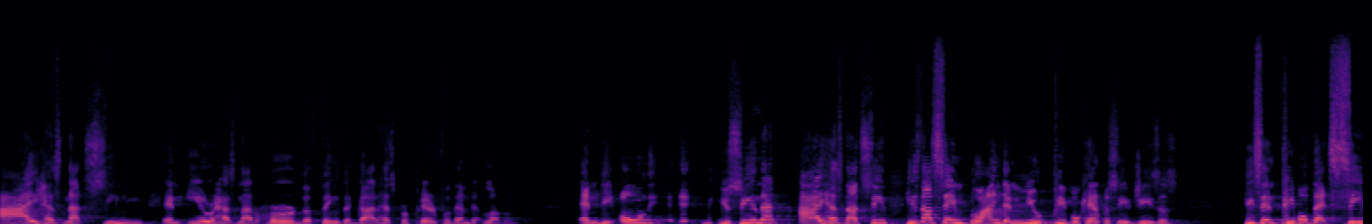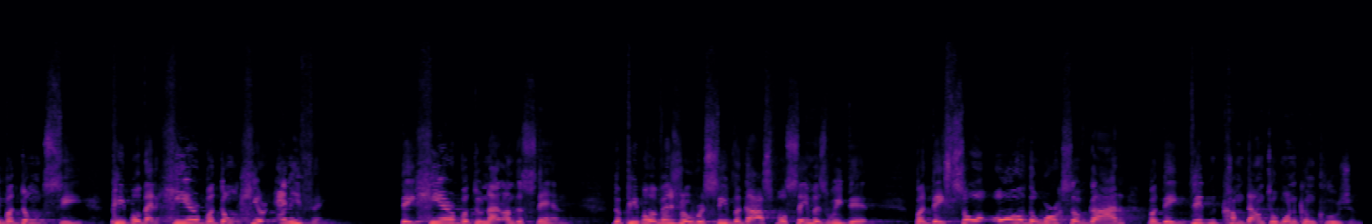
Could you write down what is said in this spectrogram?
Eye has not seen, and ear has not heard the things that God has prepared for them that love him. And the only, eh, you see in that? Eye has not seen. He's not saying blind and mute people can't receive Jesus. He's saying people that see but don't see, people that hear but don't hear anything. They hear but do not understand. The people of Israel received the gospel same as we did, but they saw all of the works of God, but they didn't come down to one conclusion.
